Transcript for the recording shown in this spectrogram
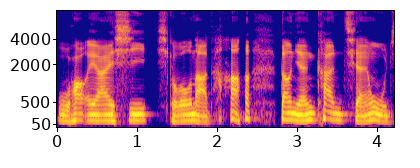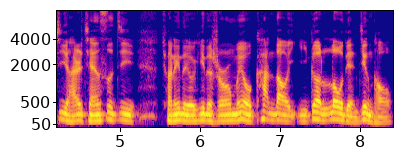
五号 AI 西西科沃纳，他当年看前五季还是前四季《权力的游戏》的时候，没有看到一个露点镜头。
